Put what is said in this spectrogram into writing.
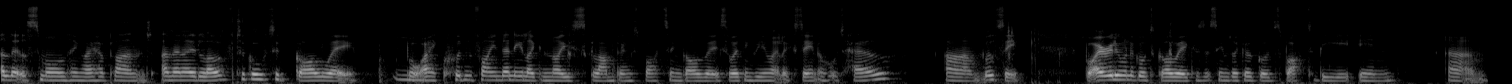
a little small thing I have planned, and then I'd love to go to Galway, but Mm. I couldn't find any like nice glamping spots in Galway. So I think we might like stay in a hotel. Um, we'll see. But I really want to go to Galway because it seems like a good spot to be in. Um,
